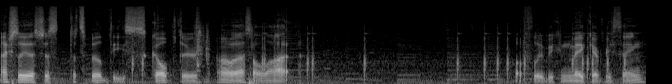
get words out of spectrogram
Actually, let's just let's build the sculptor. Oh, that's a lot. Hopefully we can make everything.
